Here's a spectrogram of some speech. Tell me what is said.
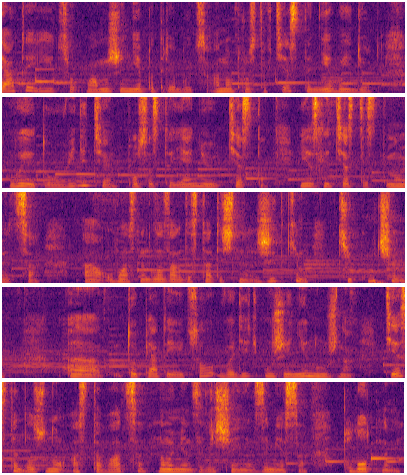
пятое яйцо вам уже не потребуется, оно просто в тесто не войдет. Вы это увидите по состоянию теста. Если тесто становится э, у вас на глазах достаточно жидким, текучим, э, то пятое яйцо вводить уже не нужно. Тесто должно оставаться на момент завершения замеса плотным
